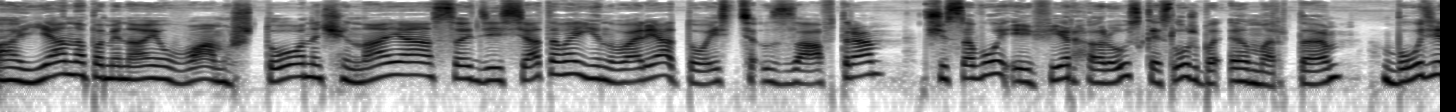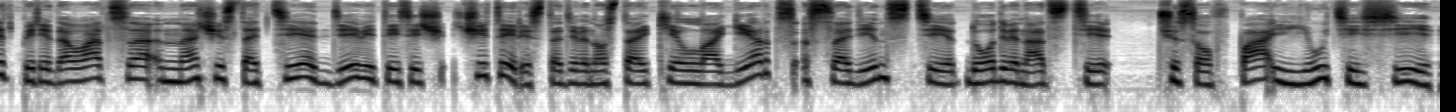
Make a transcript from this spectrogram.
А я напоминаю вам, что начиная с 10 января, то есть завтра, часовой эфир русской службы МРТ будет передаваться на частоте 9490 килогерц с 11 до 12 часов по UTC.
